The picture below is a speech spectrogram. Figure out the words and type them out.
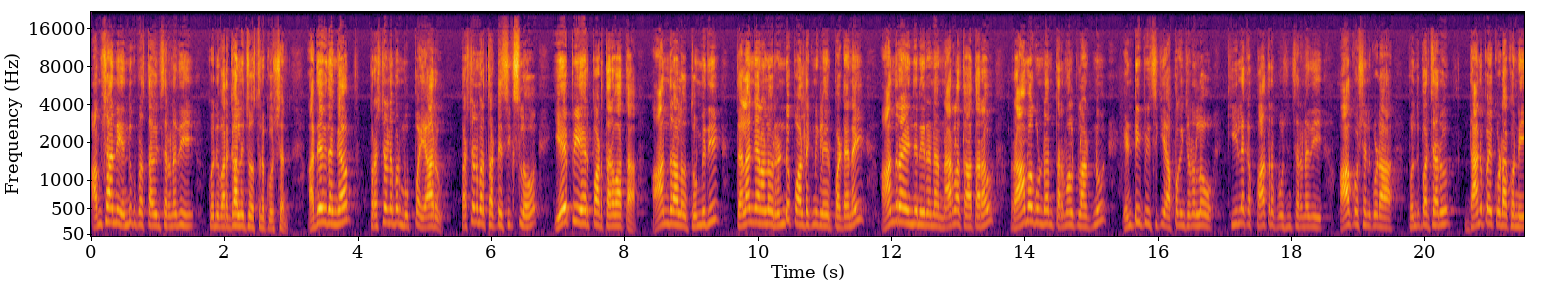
అంశాన్ని ఎందుకు ప్రస్తావించారన్నది కొన్ని వర్గాల నుంచి వస్తున్న క్వశ్చన్. అదేవిధంగా ప్రశ్న నెంబర్ ముప్పై ఆరు ప్రశ్న నెంబర్ థర్టీ సిక్స్లో ఏపీ ఏర్పాటు తర్వాత ఆంధ్రాలో తొమ్మిది తెలంగాణలో రెండు పాలిటెక్నిక్లు ఏర్పాటైనాయి. ఆంధ్ర ఇంజనీర్ అయిన నార్ల తాతారావు రామగుండం థర్మల్ ప్లాంట్ను ఎన్టీపీసీకి అప్పగించడంలో కీలక పాత్ర పోషించారనేది ఆ క్వశ్చన్ కూడా పొందుపరిచారు. దానిపై కూడా కొన్ని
